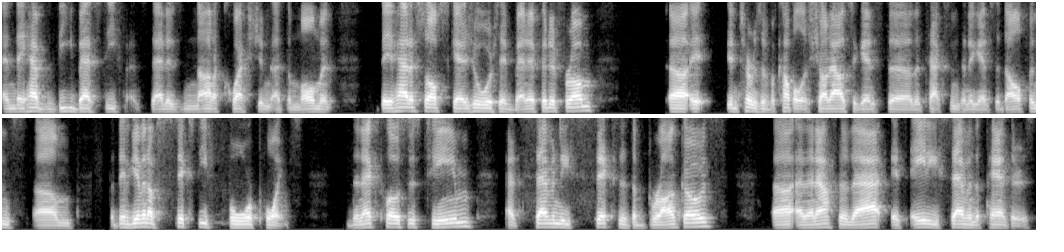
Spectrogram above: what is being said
and they have the best defense. That is not a question at the moment. They've had a soft schedule, which they benefited from. Uh, in terms of a couple of shutouts against uh, the Texans and against the Dolphins, um, but they've given up 64 points. The next closest team at 76 is the Broncos. Uh, and then after that, it's 87, the Panthers.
